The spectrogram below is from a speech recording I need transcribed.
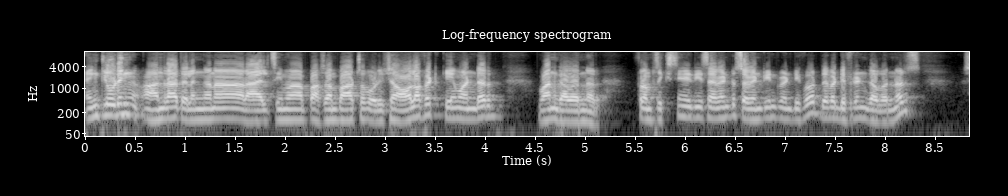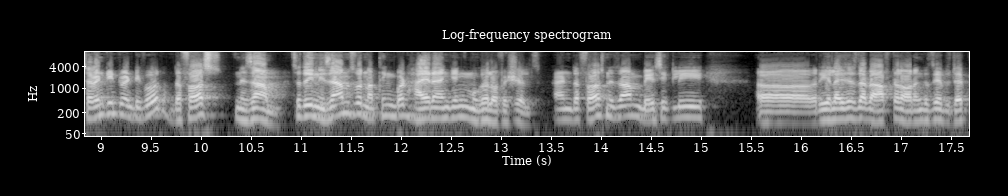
including Andhra, Telangana, Rayalaseema, some parts of Odisha, all of it came under one governor. From 1687 to 1724, there were different governors. 1724, the first Nizam. So the Nizams were nothing but high-ranking Mughal officials, and the first Nizam basically uh, realizes that after Aurangzeb's death,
